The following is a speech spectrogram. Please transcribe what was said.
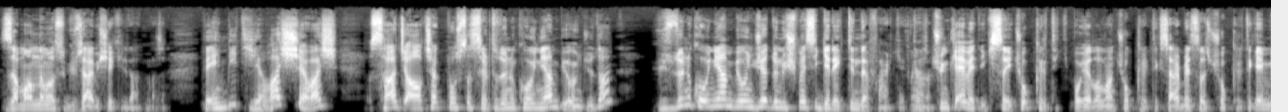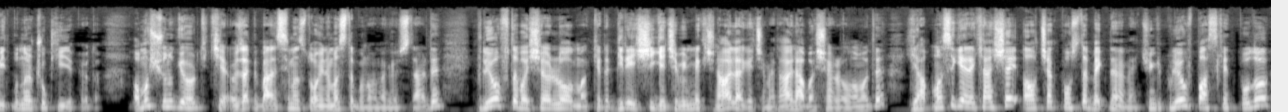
zamanlaması güzel bir şekilde atması. Ve Embiid yavaş yavaş sadece alçak posta sırtı dönük oynayan bir oyuncudan yüz dönük oynayan bir oyuncuya dönüşmesi gerektiğini de fark etti. Evet. Çünkü evet iki sayı çok kritik, boyalı alan çok kritik, serbest atış çok kritik. Embiid bunları çok iyi yapıyordu. Ama şunu gördük ki özellikle Ben Simmons'la oynaması da bunu ona gösterdi. Playoff'ta başarılı olmak ya da bir eşiği geçebilmek için hala geçemedi, hala başarılı olamadı. Yapması gereken şey alçak posta beklememek. Çünkü playoff basketbolu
